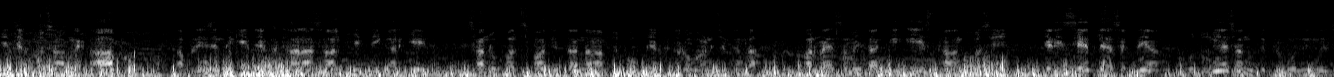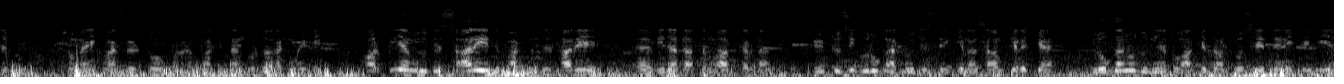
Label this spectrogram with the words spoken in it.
ਜਿੱਥੇ ਗੁਰੂ ਸਾਹਿਬ ਨੇ ਆਪ ਆਪਣੀ ਜ਼ਿੰਦਗੀ ਦੇ 18 ਸਾਲ ਖੇਤੀ ਕਰਕੇ ਸਾਨੂੰ ਫਲਸਫਾ ਦਿੱਤਾ, ਨਾਮ ਜਪੋ, ਕਿਰਤ ਕਰੋ ਬਣ ਚੱਕਣ ਦਾ। ਔਰ ਮੈਂ ਸਮਝਦਾ ਕਿ ਇਹ ਸਥਾਨ ਤੋਂ ਅਸੀਂ ਜਿਹੜੀ ਸੇਧ ਲੈ ਸਕਦੇ ਹਾਂ, ਉਹ ਦੁਨੀਆ ਸਾਨੂੰ ਕਿਤੇ ਹੋਰ ਨਹੀਂ ਮਿਲ ਸਕਦੀ। ਸੋ ਮੈਂ ਇੱਕ ਵਾਰ ਫਿਰ ਤੋਂ ਪਾਕਿਸਤਾਨ ਗੁਰਦੁਆਰਾ ਕਮੇਟੀ ਔਰ ਪੀਐਮਯੂ ਦੇ ਸਾਰੇ ਡਿਪਾਰਟਮੈਂਟ ਦੇ ਸਾਰੇ ਵੀਰਾਂ ਦਾ ਧੰਨਵਾਦ ਕਰਦਾ ਕਿ ਤੁਸੀਂ ਗੁਰੂ ਘਰ ਨੂੰ ਜਿਸ ਤਰੀਕੇ ਨਾਲ ਸਾਂਭ ਕੇ ਰੱਖਿਆ ਲੋਕਾਂ ਨੂੰ ਦੁਨੀਆ ਤੋਂ ਆ ਕੇ ਤੁਹਾਡੇ ਤੋਂ ਸੇਧ ਲੈਣੀ ਚਾਹੀਦੀ ਹੈ।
